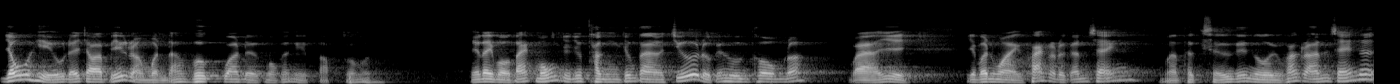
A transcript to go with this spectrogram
dấu hiệu để cho biết rằng mình đã vượt qua được một cái nghiệp tập của mình. Thì đây bồ tát muốn cho chúng thần chúng ta chứa được cái hương thơm đó. Và cái gì? Và bên ngoài phát ra được ánh sáng. Mà thực sự cái người phát ra ánh sáng á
